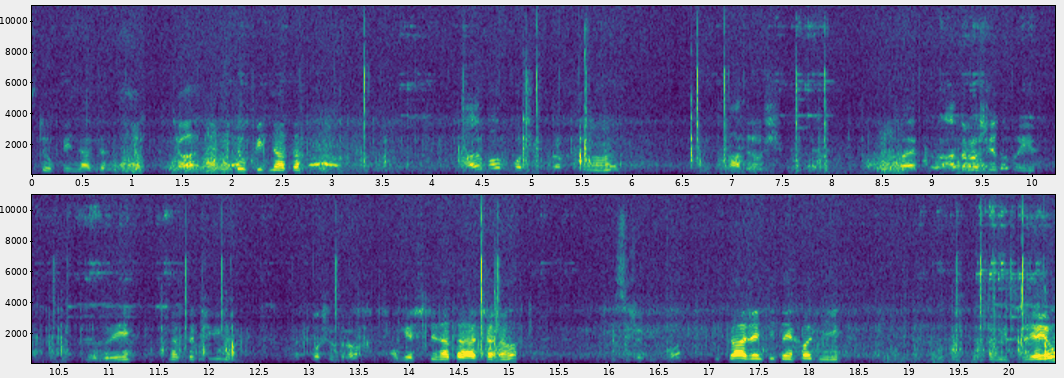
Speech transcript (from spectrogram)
Vstúpiť na to. Čo? Vstúpiť na to. Alebo po šutroch. Aha. Adrož. Ale Adrož je dobrý. Dobrý. Natočíme. Po šutroch. Ak ešte natáča, no. Myslíš, že vyšlo? Ukážem ti ten chodník. Čo som vysliev.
